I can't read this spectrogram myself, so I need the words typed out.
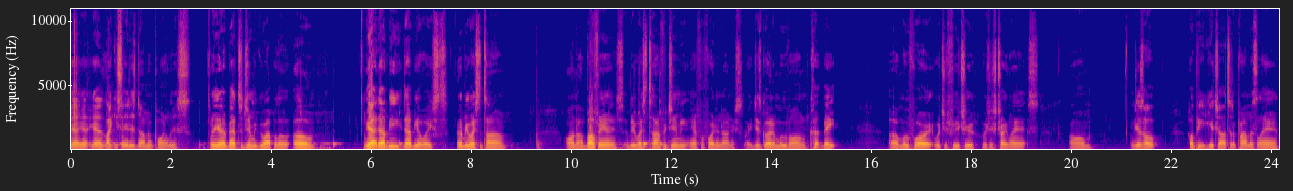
yeah, yeah, yeah. Like you said, it's dumb and pointless. But yeah, back to Jimmy Garoppolo. Um, yeah, that'd be that'd be a waste. That'd be a waste of time on uh, both ends. It'd be a waste of time for Jimmy and for 49ers. Like, just go ahead and move on, cut bait, uh, move forward with your future, which is Trey Lance. Um, just hope hope he can get y'all to the promised land.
